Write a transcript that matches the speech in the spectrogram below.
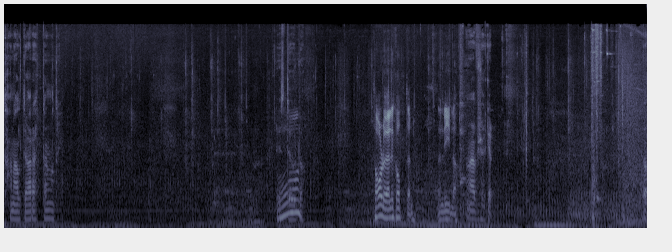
han alltid har rätt eller någonting. Det stod Åh. då. Tar du helikoptern? Den lila. Ja, jag försöker. Så.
